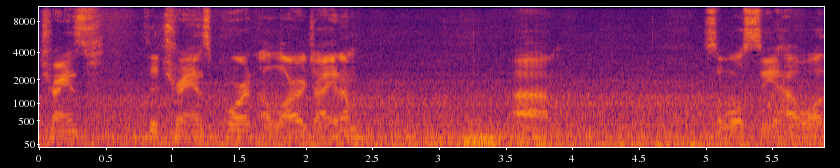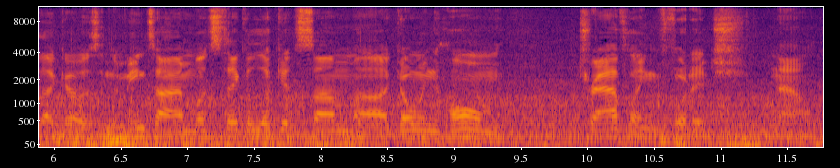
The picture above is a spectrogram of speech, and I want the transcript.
Trans to transport a large item. Um, so we'll see how well that goes. In the meantime, let's take a look at some uh, going home traveling footage now.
